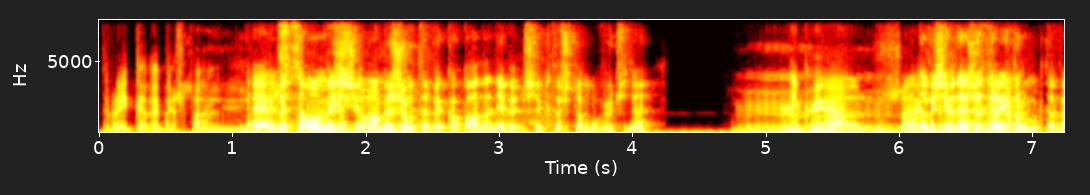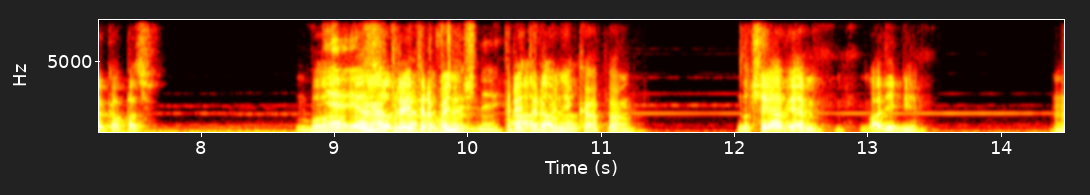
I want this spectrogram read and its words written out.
Trójkę wybierz, panie. A jakby co, mamy, trójkę, mamy żółte wykopane. Nie wiem, czy ktoś to mówił, czy nie? Mm, Nie kojarzę. Bo to mi się wydaje, że Nie Traitor wiem. mógł to wykopać. Bo Nie, ja bez Nie, no, zrobiłem żadnego- Traitor by, wcześniej. traitor A, by nie kopał. No czy ja wiem, alibi. Nie.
